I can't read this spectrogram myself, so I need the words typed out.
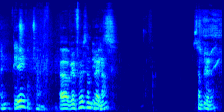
आणि टेस्ट खूप छान वेफर संपलं ना? It is- संपले ना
